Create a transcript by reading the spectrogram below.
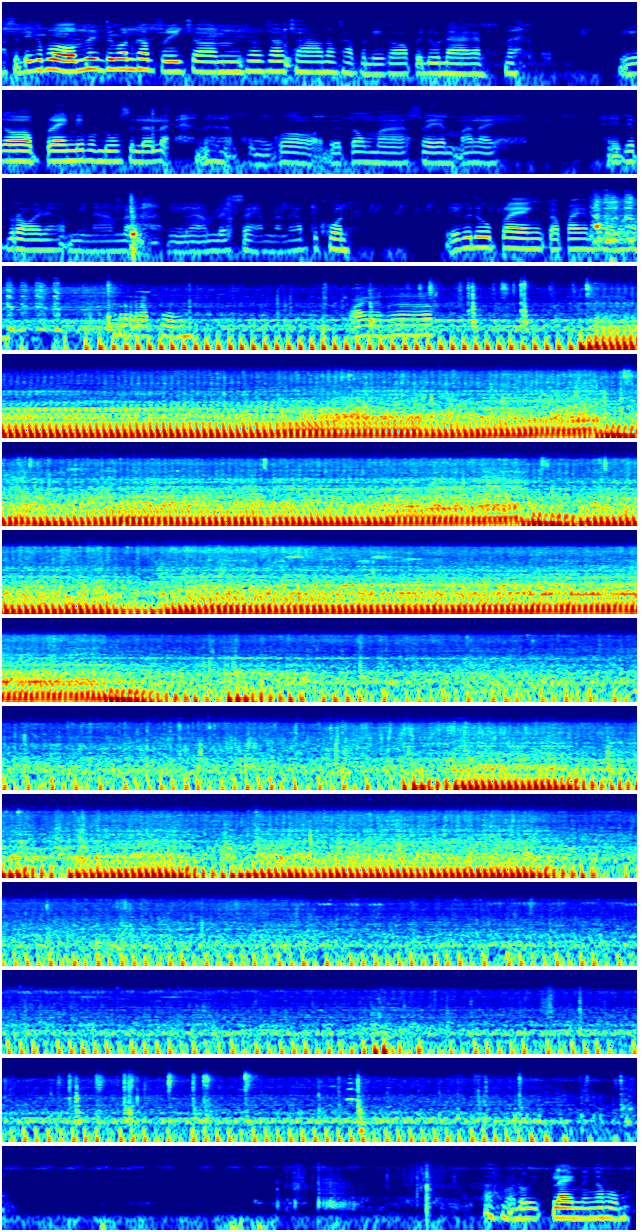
สวัสดีครับผมสวัสดีทุกคนครับสวัสดีจอนช่วงเช้าเช้าๆนะครับวันนี้ก็ไปดูนากันนะนี่ก็แปลงนี้ผมดูเสร็จแล้วแหละนะฮะผมก็เดี๋ยวต้องมาแซมอะไร ให้เรียบร้อยนะครับ มีน้ำแล้วมีน้ำได้แซมแล้วนะครับ ทุกคน เดี๋ยวไปดูแปลงต่อไปกันต่อเลยครับครับผมไปกันนะครับ มาดูอีกแปลงหนึ่งครับผม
